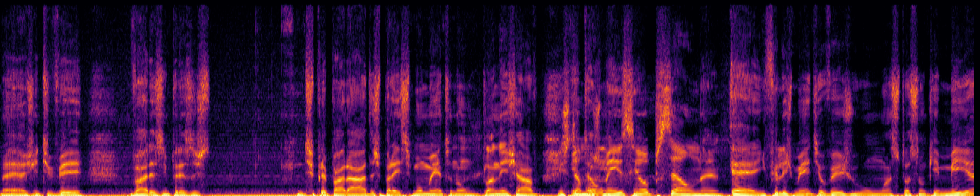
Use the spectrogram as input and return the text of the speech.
né? A gente vê várias empresas despreparadas para esse momento, não planejavam. Estamos então, meio sem opção, né? É, infelizmente eu vejo uma situação que é meia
